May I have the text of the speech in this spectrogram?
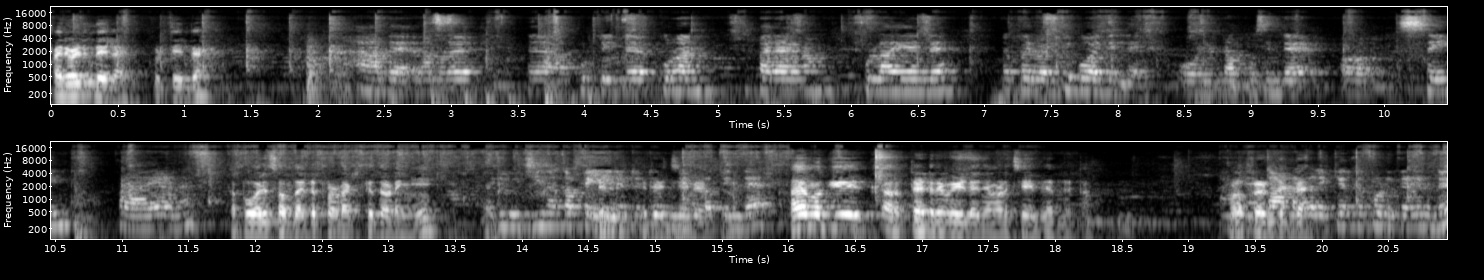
പരിപാടി ഉണ്ടായില്ലേ കുട്ടീന്റെ? അതെ നമ്മുടെ കുട്ടീന്റെ ഖുറാൻ പാരായണം ഫുള്ളായതിന്റെ പരിപാടിക്ക് പോയതില്ലേ? ഓരോ ടപ്പൂസിന്റെ സെയിം പ്രായമാണ് അപ്പൊ ഒരു സ്വന്തമായിട്ട് പ്രൊഡക്റ്റ് തുടങ്ങി. രുചി എന്നൊക്കെ പേരിട്ടിട്ടുണ്ട് അത് നമുക്ക് കറക്റ്റ് ആയിട്ടൊരു വീഡിയോ നമ്മൾ ചെയ്തു തരണ്ട കേട്ടോ കടകളിലേക്കൊക്കെ കൊടുക്കുന്നുണ്ട്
